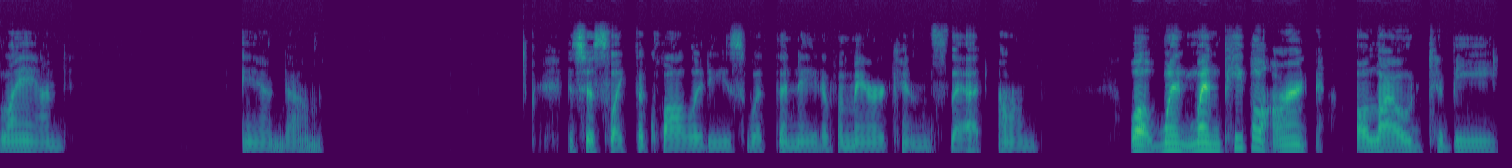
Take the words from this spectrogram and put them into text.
land, and um, it's just like the qualities with the Native Americans that, um, well, when when people aren't allowed to be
